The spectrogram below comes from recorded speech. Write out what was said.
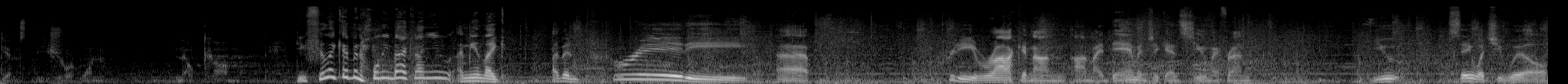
against me, short one. Now come. Do you feel like I've been holding back on you? I mean, like, I've been pretty, uh, pretty rocking on on my damage against you, my friend. You say what you will.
